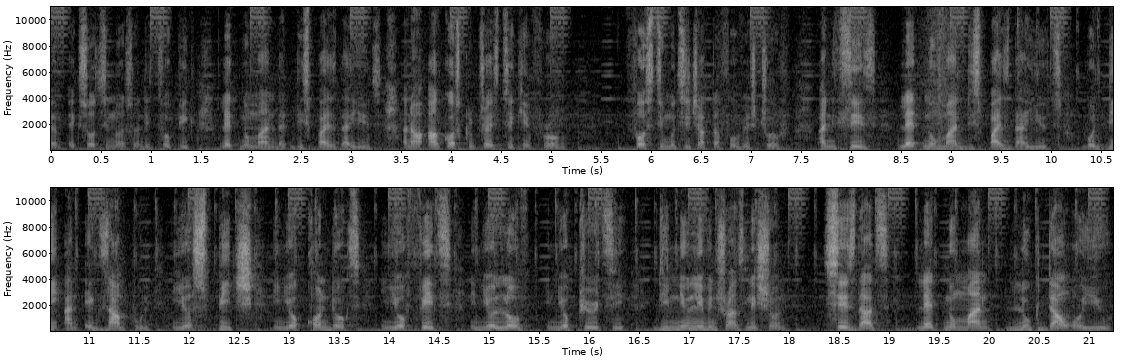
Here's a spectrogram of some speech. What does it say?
um, exhorting us on the topic, let no man that despise thy youth. And our anchor scripture is taken from 1 Timothy chapter 4 verse 12 and it says let no man despise thy youth but be an example in your speech in your conduct in your faith in your love in your purity. The new living translation says that let no man look down on you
